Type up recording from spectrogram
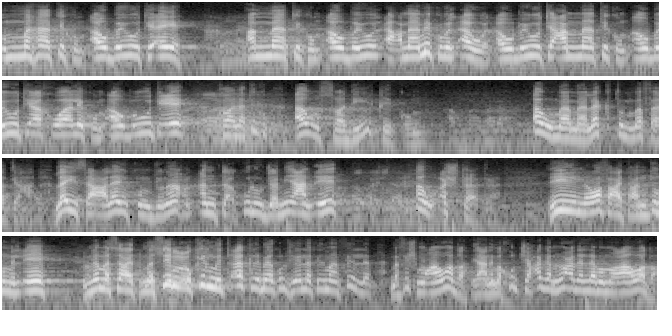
أمهاتكم أو بيوت إيه؟ عماتكم أو بيوت أعمامكم الأول أو بيوت عماتكم أو بيوت أخوالكم أو بيوت إيه؟ خالتكم أو صديقكم أو ما ملكتم مفاتحه ليس عليكم جناح أن تأكلوا جميعا إيه؟ أو أشتاتا. إيه اللي رفعت عندهم الإيه؟ إنما ساعة ما سمعوا كلمة أكل ما ياكلش إلا كلمة ما فيش معاوضة. يعني ما أخدش حاجة من واحد إلا بمعاوضة.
